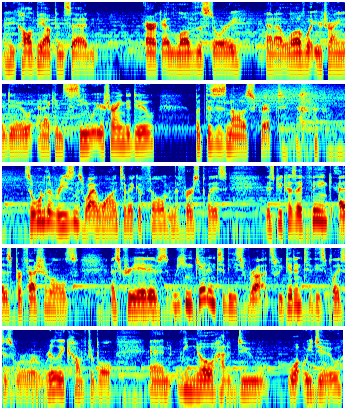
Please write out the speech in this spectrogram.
and he called me up and said, Eric, I love the story, and I love what you're trying to do, and I can see what you're trying to do, but this is not a script. so one of the reasons why I wanted to make a film in the first place is because I think as professionals, as creatives, we can get into these ruts. We get into these places where we're really comfortable and we know how to do what we do.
